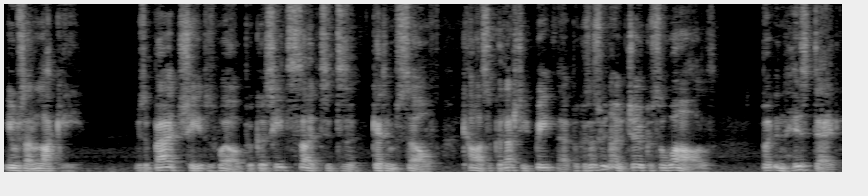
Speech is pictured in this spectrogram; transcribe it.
he was unlucky. He was a bad cheat as well because he decided to get himself cards that could actually beat that because as we know, jokers are wild. But in his deck,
